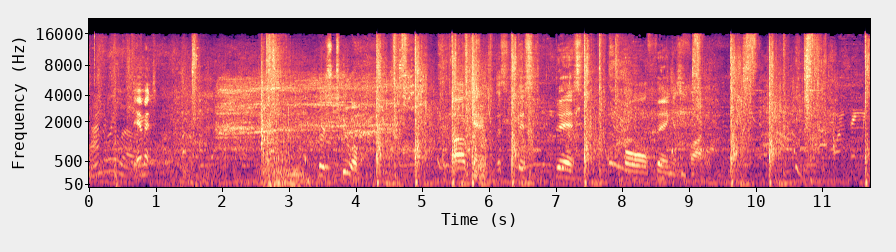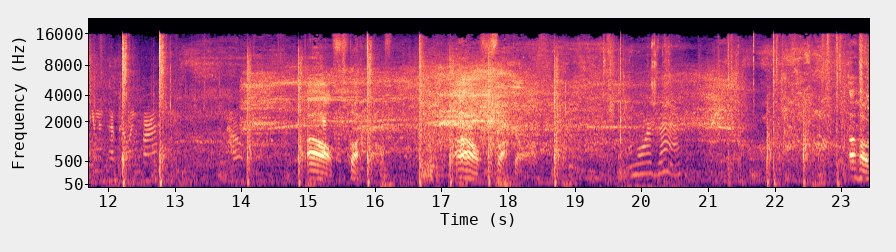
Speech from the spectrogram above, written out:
Time to reload. Damn it. There's two of them. Okay, this this this whole thing is fucked. One thing we humans have going for us? Hope. Oh fuck. Oh fuck off. No more of that. Oh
